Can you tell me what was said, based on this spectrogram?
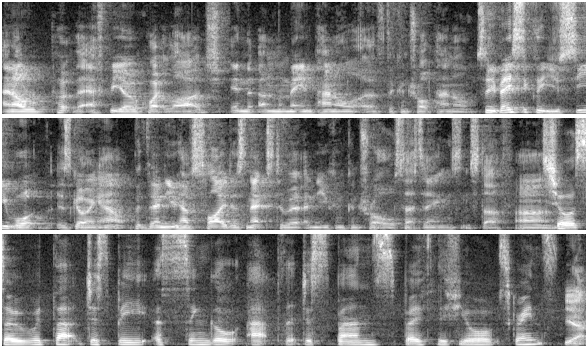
and I'll put the FBO quite large in the, on the main panel of the control panel. So you basically you see what is going out, but then you have sliders next to it, and you can control settings and stuff. Um, Sure. So would that just be a single app that just spans both of your screens? Yeah.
